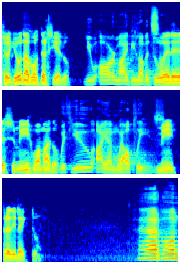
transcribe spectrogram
Se oyó una voz del cielo. Tú eres mi Hijo amado, With you I am well pleased. mi predilecto. Verbum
